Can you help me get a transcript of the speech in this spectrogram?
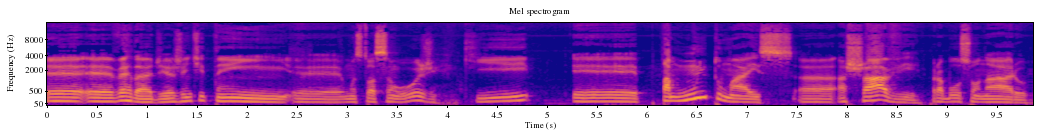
É, é verdade. A gente tem é, uma situação hoje que está é, muito mais a, a chave para Bolsonaro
